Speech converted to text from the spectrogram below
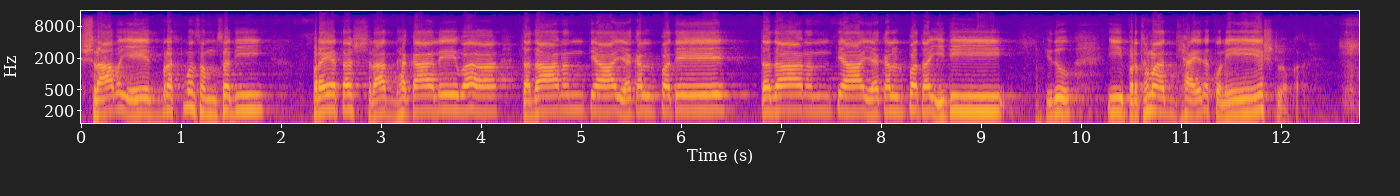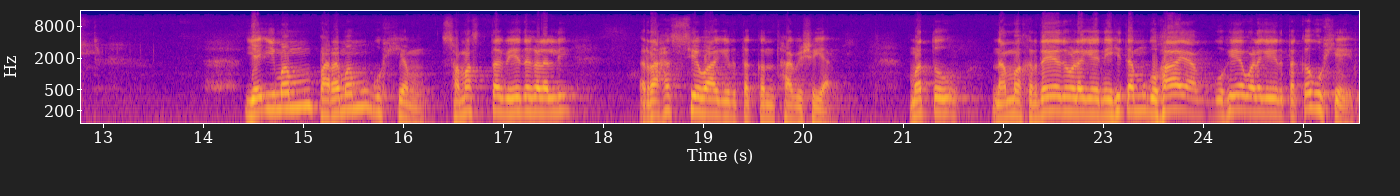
ಶ್ರಾವಯೇದ್ ಬ್ರಹ್ಮ ಸಂಸದಿ ಪ್ರಯತ ಶ್ರಾದ್ದಕಾಲೇವ ತದಾನಂತ್ಯಾಯ ಕಲ್ಪತೆ ತದಾನಂತ್ಯಾಯ ಕಲ್ಪತ ಇತಿ. ಇದು ಈ ಪ್ರಥಮ ಅಧ್ಯಾಯದ ಕೊನೆಯ ಶ್ಲೋಕ. ಯೈಮಂ ಪರಮಂ ಗುಹ್ಯಂ ಸಮಸ್ತ ವೇದಗಳಲ್ಲಿ ರಹಸ್ಯವಾಗಿರತಕ್ಕಂಥ ವಿಷಯ. ಮತ್ತು ನಮ್ಮ ಹೃದಯದೊಳಗೆ ನಿಹಿತಂ ಗುಹಾಯ, ಗುಹೆಯ ಒಳಗೆ ಇರತಕ್ಕ ಗುಹ್ಯ ಇದು.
